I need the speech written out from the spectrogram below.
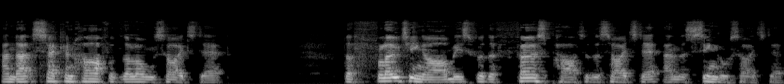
and that second half of the long side step. The floating arm is for the first part of the side step and the single side step.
